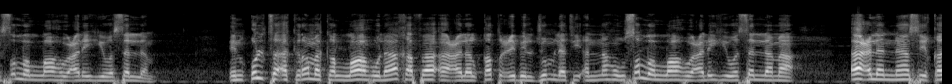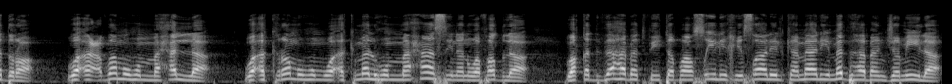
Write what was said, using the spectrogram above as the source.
صلى الله عليه وسلم. إن قلت أكرمك الله لا خفاء على القطع بالجملة أنه صلى الله عليه وسلم أعلى الناس قدرا وأعظمهم محلا وأكرمهم وأكملهم محاسنا وفضلا. وقد ذهبت في تفاصيل خصال الكمال مذهبا جميلا.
